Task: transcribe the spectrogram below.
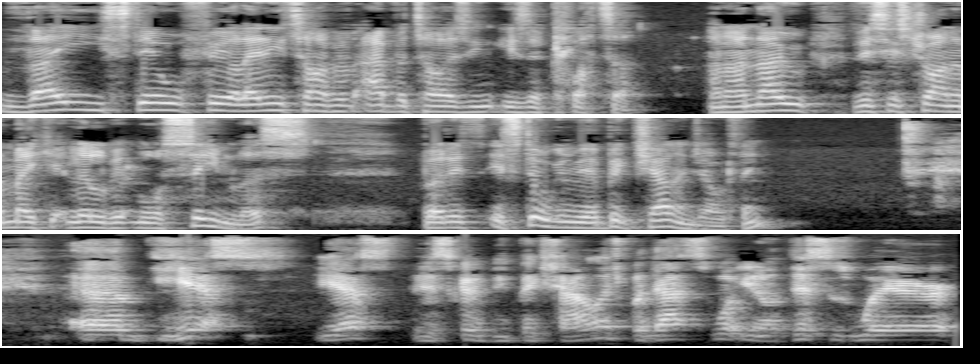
they still feel any type of advertising is a clutter. And I know this is trying to make it a little bit more seamless, but it's, it's still going to be a big challenge, I would think. Um, yes, yes, it's going to be a big challenge, but that's what, you know, this is where,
